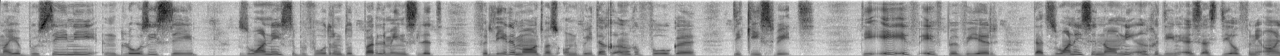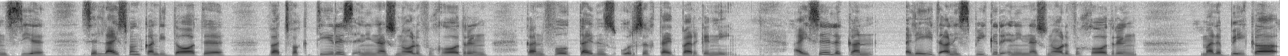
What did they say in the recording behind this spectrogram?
Mayobuseni Ndlozi sê Zwane se bevordering tot parlementslid verlede maand was onwettig ingevolge die kieswet. Die EFF beweer dat Zwane se naam nie ingedien is as deel van die ANC se lys van kandidate wat vakteres in die nationale vergadering kan vul tydens oorzichttijdperke nie. Hy sê hulle kan, hulle het aan die speaker in die nationale vergadering Malabeka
